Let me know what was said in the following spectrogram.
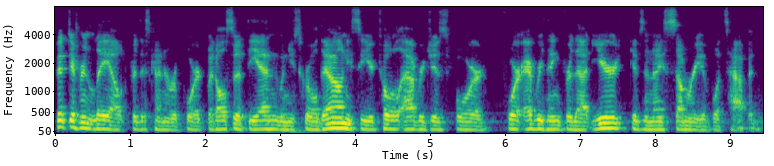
bit different layout for this kind of report, but also at the end when you scroll down, you see your total averages for for everything for that year. It gives a nice summary of what's happened.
